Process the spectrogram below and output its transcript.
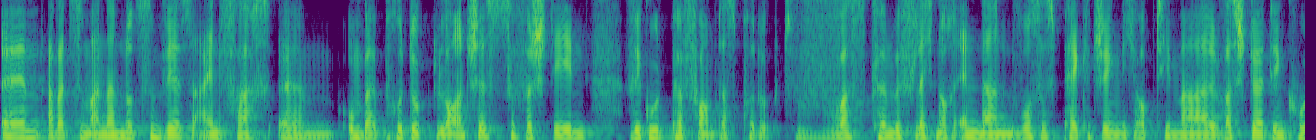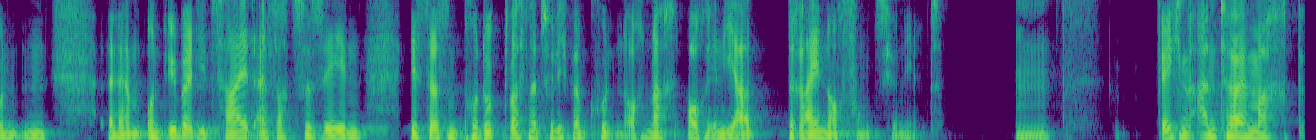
ähm, aber zum anderen nutzen wir es einfach, ähm, um bei Produktlaunches zu verstehen, wie gut performt das Produkt, was können wir vielleicht noch ändern, wo ist das Packaging nicht optimal, was stört den Kunden? Ähm, und über die Zeit einfach zu sehen, ist das ein Produkt, was natürlich beim Kunden auch nach, auch in Jahr drei noch funktioniert. Mhm. Welchen Anteil macht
